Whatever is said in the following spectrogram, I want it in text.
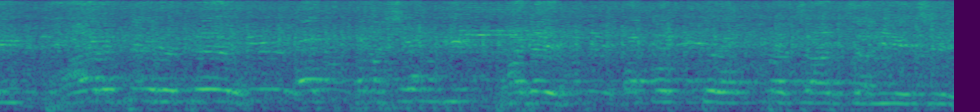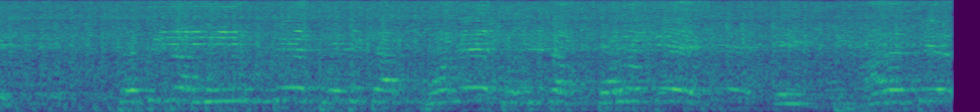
এই ভারতের উপর অপ্রাসঙ্গিক ভাবে অকথ্য অত্যাচার চালিয়েছে প্রতিটা মুহূর্তে, প্রতিটা ফলে প্রতিটা পলকে এই ভারতের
